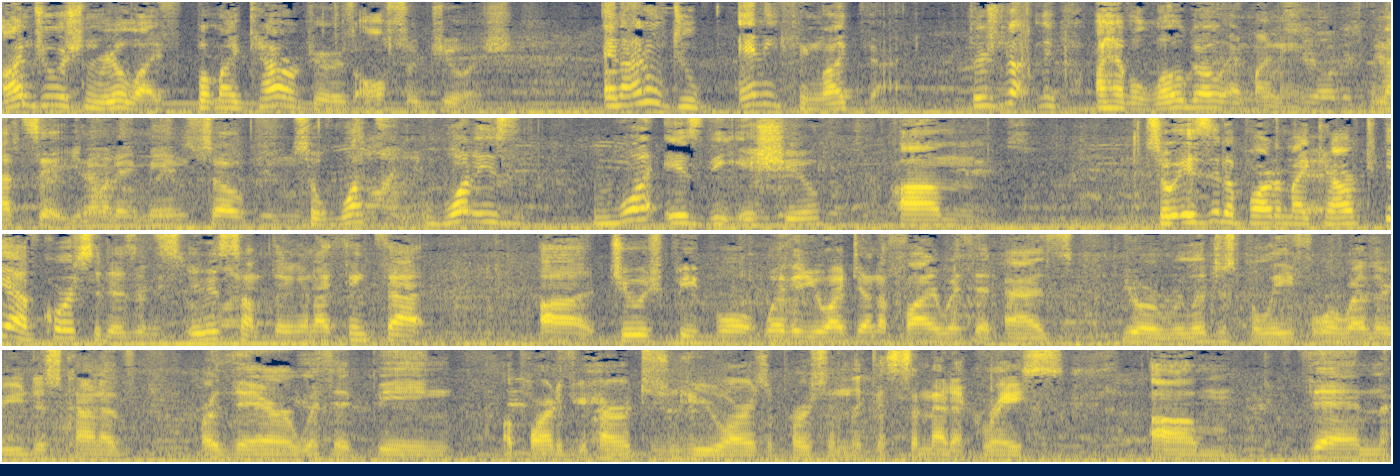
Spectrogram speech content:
I'm Jewish in real life, but my character is also Jewish, and I don't do anything like that. There's nothing. I have a logo and my name, and that's it. You know what I mean? So, so what's what is what is the issue? Um, so is it a part of my character? Yeah, of course it is. It's it is something, and I think that uh, Jewish people, whether you identify with it as your religious belief or whether you just kind of are there with it being a part of your heritage and who you are as a person, like a Semitic race, um, then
